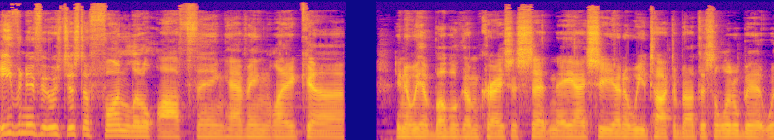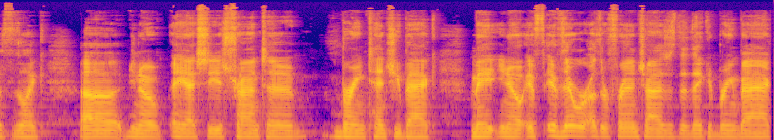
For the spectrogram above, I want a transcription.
even if it was just a fun little off thing having like uh you know we have bubblegum crisis set in AIC. I know we talked about this a little bit with like uh you know AIC is trying to bring Tenchi back. May you know if if there were other franchises that they could bring back,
